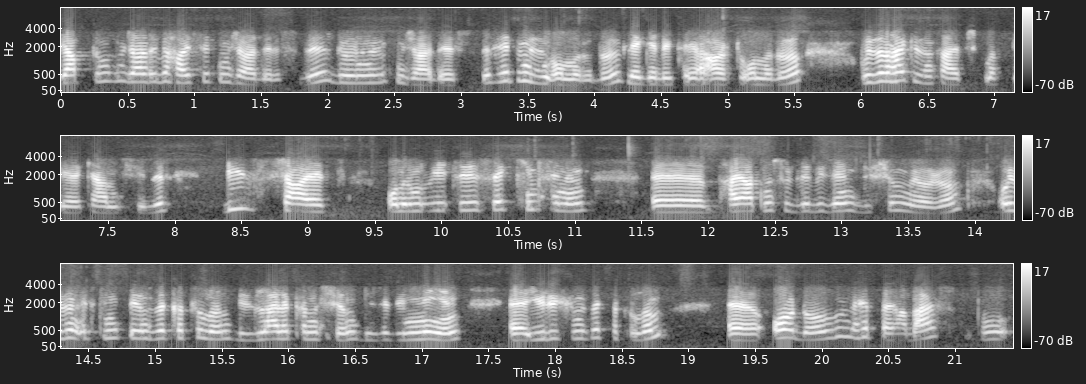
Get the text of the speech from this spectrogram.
yaptığımız mücadele bir haysiyet mücadelesidir, görünürlük mücadelesidir. Hepimizin onurudur, LGBT artı onuru. Bu yüzden herkesin sahip çıkması gereken bir şeydir. Biz şayet onurumuzu yitirirsek kimsenin e, hayatını sürdürebileceğini düşünmüyorum. O yüzden etkinliklerimize katılın, bizlerle tanışın, bizi dinleyin, e, yürüyüşümüze katılın. E, orada olun ve hep beraber bu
